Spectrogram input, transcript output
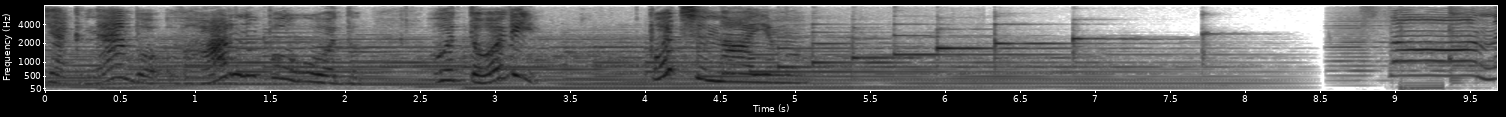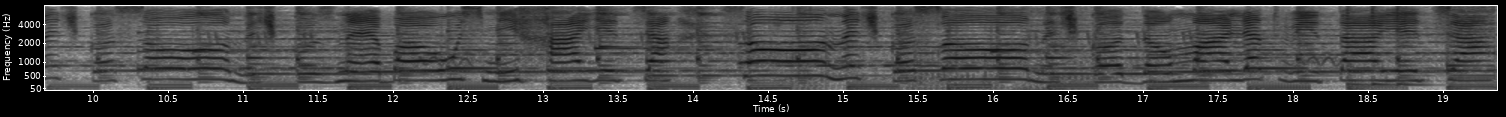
як небо в гарну погоду. Готові? Починаємо! Сонечко, сонечко, з неба усміхається. Сонечко, сонечко, до малят вітається.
